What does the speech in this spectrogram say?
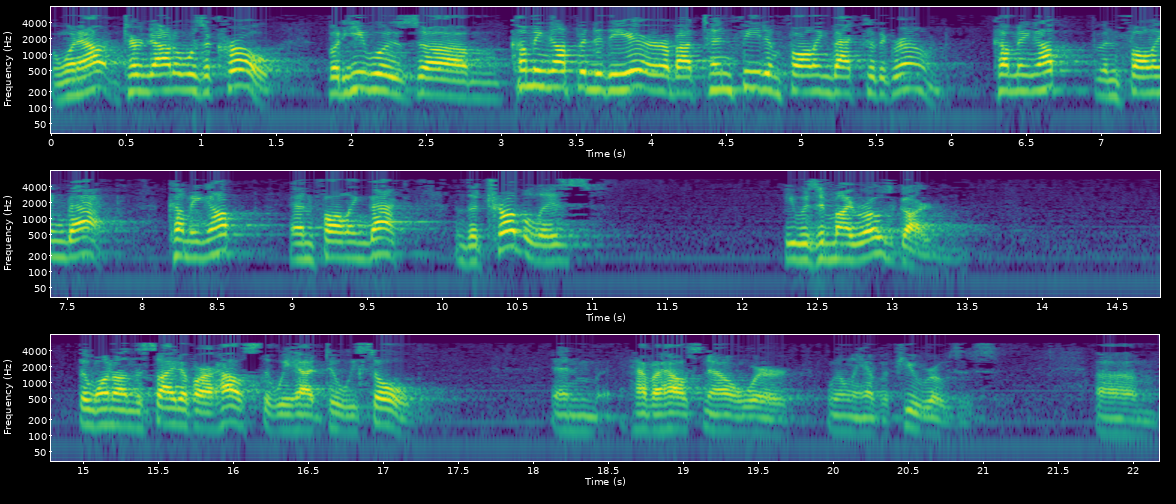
I went out, and turned out it was a crow. But he was um, coming up into the air about 10 feet and falling back to the ground. Coming up and falling back. Coming up and falling back. And the trouble is, he was in my rose garden. The one on the side of our house that we had till we sold. And have a house now where we only have a few roses. Um,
